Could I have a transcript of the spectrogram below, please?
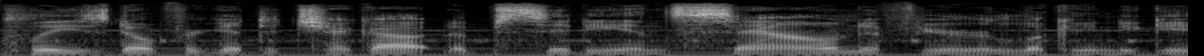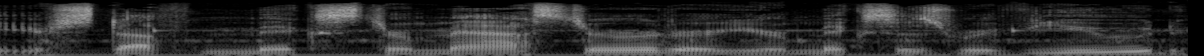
please don't forget to check out Obsidian Sound if you're looking to get your stuff mixed or mastered or your mixes reviewed.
